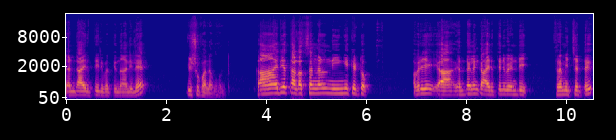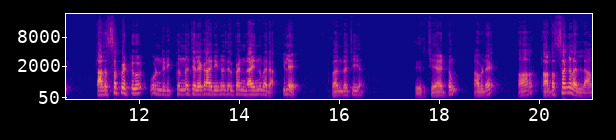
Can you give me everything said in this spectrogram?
രണ്ടായിരത്തി ഇരുപത്തിനാലിലെ വിഷുഫലം കൊണ്ട് കാര്യ തടസ്സങ്ങൾ നീങ്ങിക്കിട്ടും അവർ എന്തെങ്കിലും കാര്യത്തിന് വേണ്ടി ശ്രമിച്ചിട്ട് തടസ്സപ്പെട്ടു കൊണ്ടിരിക്കുന്ന ചില കാര്യങ്ങൾ ചിലപ്പോൾ ഉണ്ടായെന്ന് വരാം ഇല്ലേ? അപ്പോൾ എന്താ ചെയ്യാം? തീർച്ചയായിട്ടും അവിടെ ആ തടസ്സങ്ങളെല്ലാം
